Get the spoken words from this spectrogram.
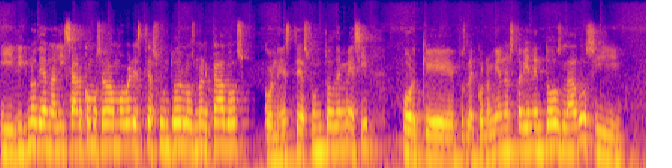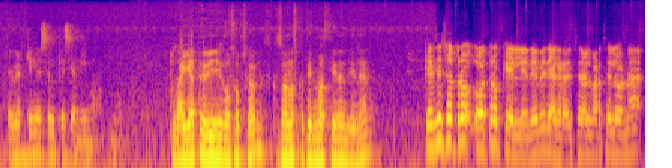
y digno de analizar cómo se va a mover este asunto de los mercados con este asunto de Messi, porque pues la economía no está bien en todos lados y a ver quién es el que se anima. Pues ahí ya te di dos opciones, que son los que más tienen dinero. Que ese es otro, otro que le debe de agradecer al Barcelona,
